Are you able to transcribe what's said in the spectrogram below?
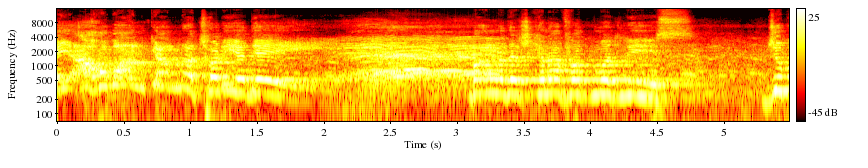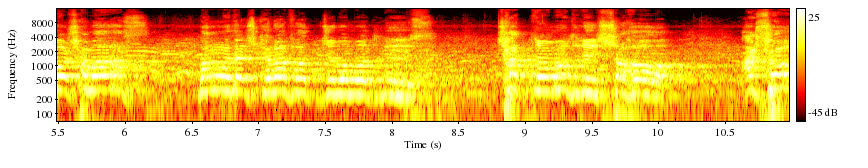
এই আহ্বানকে আমরা ছড়িয়ে দেই। বাংলাদেশ খেলাফত মজলিস, যুব সমাজ, বাংলাদেশ খেলাফত যুব মজলিস, ছাত্র মজলিস সহ, আসো,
